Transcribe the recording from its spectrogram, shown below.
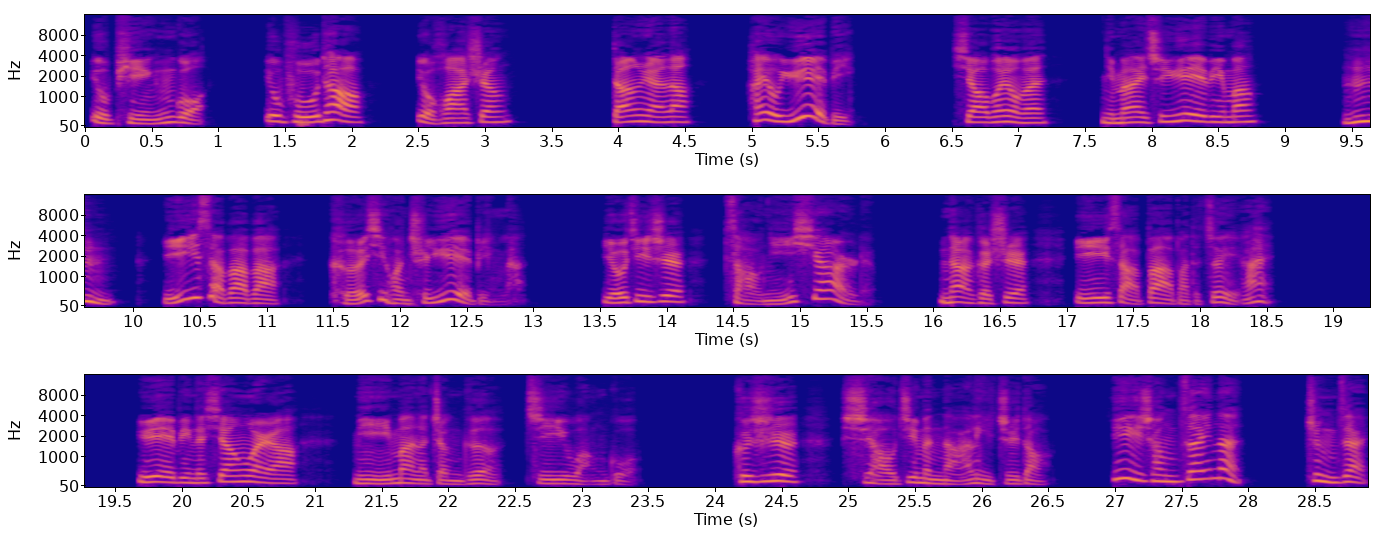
有苹果，有葡萄。有花生，当然了，还有月饼。小朋友们，你们爱吃月饼吗？嗯，伊萨爸爸可喜欢吃月饼了，尤其是枣泥馅儿的，那可是伊萨爸爸的最爱。月饼的香味啊，弥漫了整个鸡王国。可是小鸡们哪里知道，一场灾难正在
